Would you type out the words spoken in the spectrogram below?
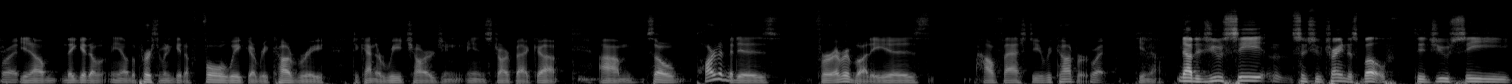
Right. you know, they get a you know the person would get a full week of recovery to kind of recharge and, and start back up. Um, so part of it is for everybody is how fast do you recover? Right. You know. Now, did you see since you've trained us both? Did you see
